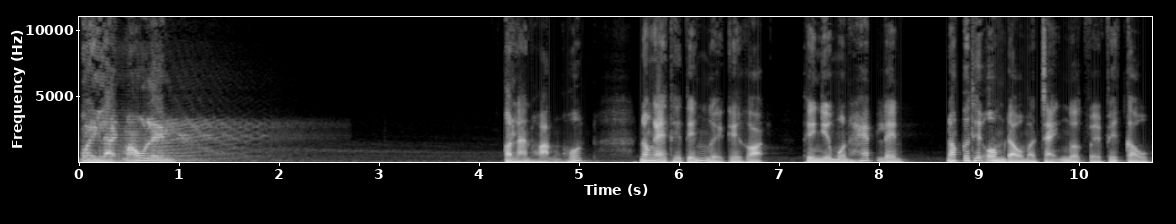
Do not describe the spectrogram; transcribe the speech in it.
Quay lại mau lên. Con Lan hoảng hốt. Nó nghe thấy tiếng người kia gọi Thì như muốn hét lên. Nó cứ thế ôm đầu mà chạy ngược về phía cầu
